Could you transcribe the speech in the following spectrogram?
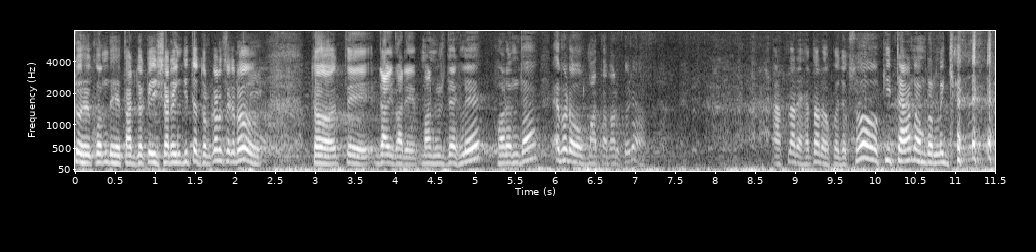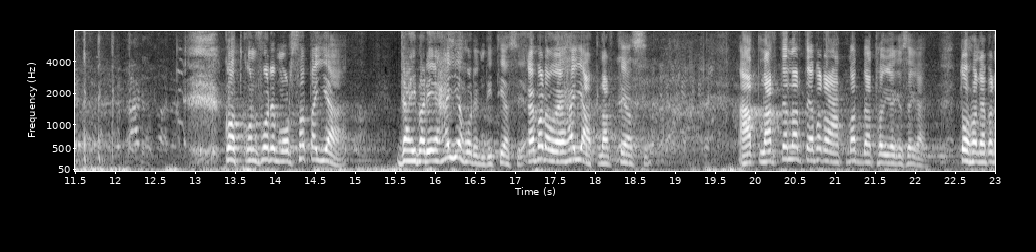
সহে কম দেহে তার তো একটা ইশারা ইঙ্গিতে দরকার আছে কেন? তো তে ড্রাইভারে মানুষ দেখলে হরেন দেয় এবার ও মাথা বার করে আপনার হেতার ওকে দেখছ? কি টান আমরা লেগে কতক্ষণ পরে মরসা তাইয়া ড্রাইভারে এহাইয়া হরেন দিতে আছে এবার ও এহাইয়া আত লাড়তে আছে। আত লাড়তে লাড়তে এবার আত্মাত ব্যথা হইয়া গেছে গা, তখন এবার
